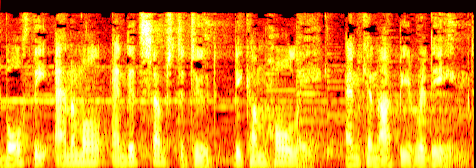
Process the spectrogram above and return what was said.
both the animal and its substitute become holy and cannot be redeemed.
